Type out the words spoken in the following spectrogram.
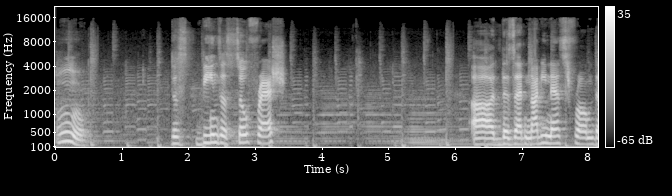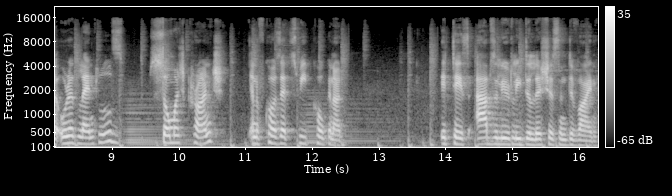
Mmm. Those beans are so fresh. Uh, there's that nuttiness from the urad lentils, so much crunch, and of course that sweet coconut. It tastes absolutely delicious and divine.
